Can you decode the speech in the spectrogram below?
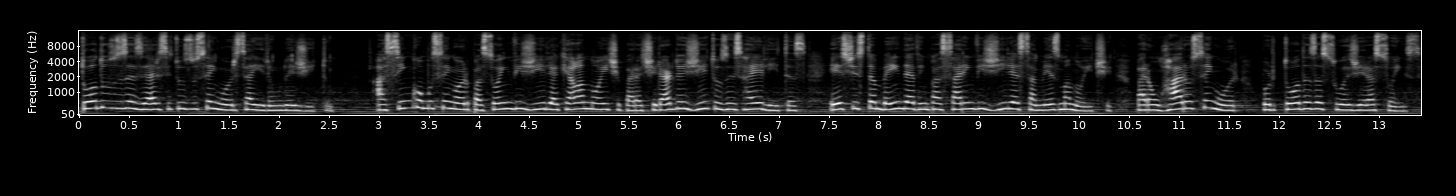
todos os exércitos do Senhor saíram do Egito. Assim como o Senhor passou em vigília aquela noite para tirar do Egito os israelitas, estes também devem passar em vigília essa mesma noite, para honrar o Senhor por todas as suas gerações.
